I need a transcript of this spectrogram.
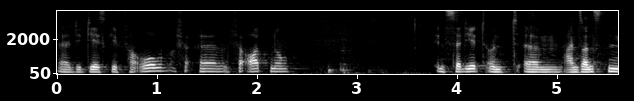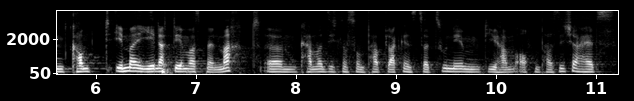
äh, die DSGVO-Verordnung äh, installiert. Und ähm, ansonsten kommt immer, je nachdem, was man macht, ähm, kann man sich noch so ein paar Plugins dazu nehmen. Die haben auch ein paar Sicherheits-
